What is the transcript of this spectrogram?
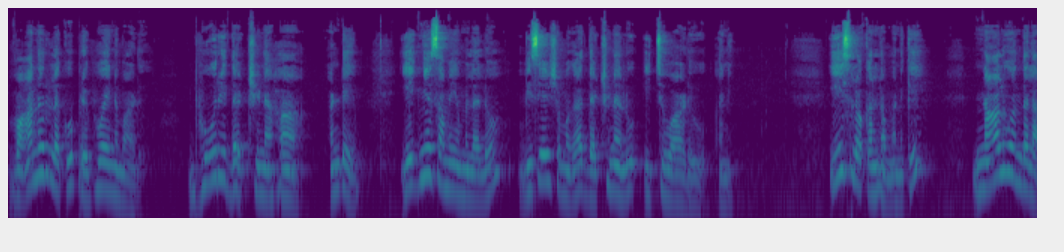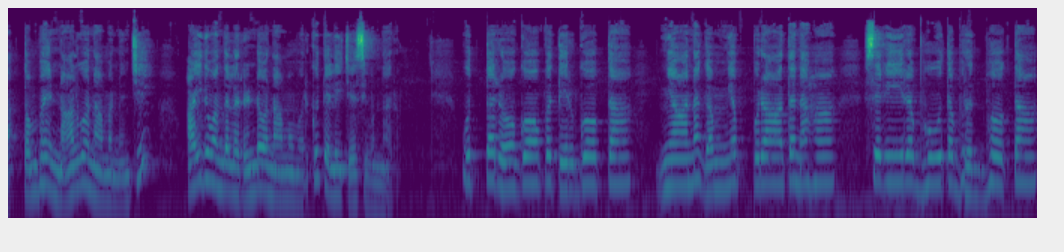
వానరులకు ప్రభు అయినవాడు. భూరి దక్షిణ అంటే యజ్ఞ సమయములలో విశేషముగా దక్షిణలు ఇచ్చువాడు అని. ఈ శ్లోకంలో మనకి నాలుగు వందల తొంభై నాలుగో నామం నుంచి ఐదు వందల రెండవ నామం వరకు తెలియచేసి ఉన్నారు. ఉత్తరో గోపతిర్గోప్త జ్ఞానగమ్య పురాతన శరీరభూత భృద్భోక్త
